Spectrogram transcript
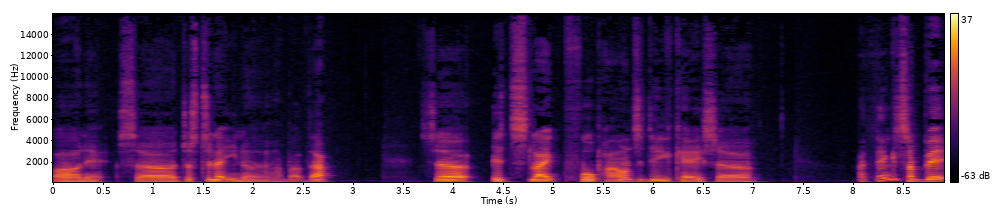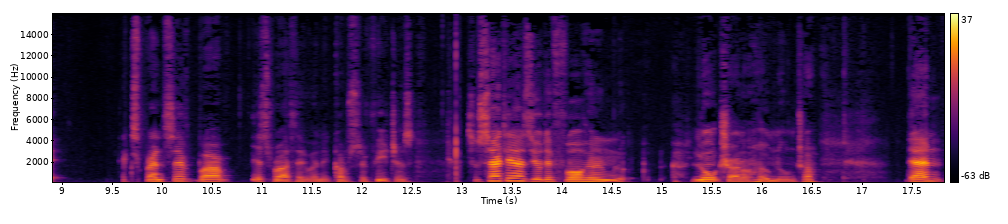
on it. So just to let you know about that. So it's like four pounds in the UK. So I think it's a bit expensive, but it's worth it when it comes to features. So set it as your default home launcher, not home launcher. Then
